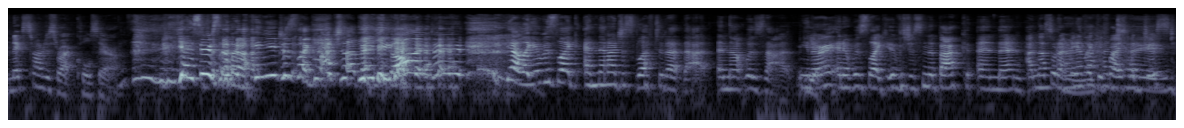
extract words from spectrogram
next time, just write call Sarah. yeah, seriously, like, can you just like latch that baby Yeah. on, dude? yeah, like it was like, and then I just left it at that, and that was that, you know. And it was like it was just in the back, and then And that's what I, I mean. Like if I had to- just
